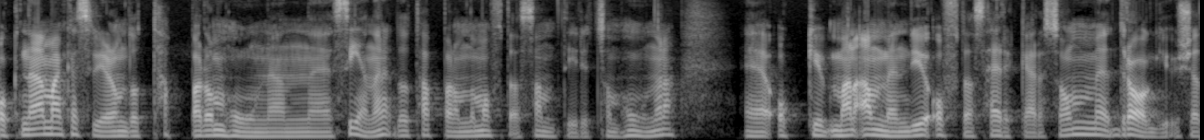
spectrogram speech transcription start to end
Och när man kastrerar dem då tappar de hornen eh, senare. Då tappar de dem ofta samtidigt som honorna. Eh, och man använder ju oftast härkar som dragdjur. Så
